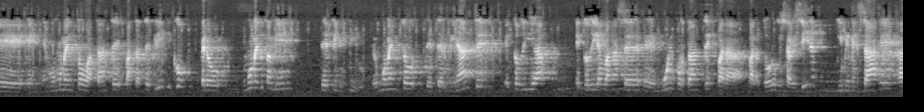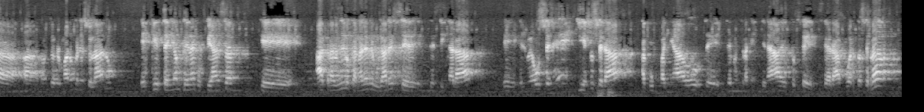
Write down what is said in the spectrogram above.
eh, bastante, bastante crítico, pero un momento también definitivo, es un momento determinante. Estos días, estos días van a ser eh, muy importantes para, para, todo lo que se avecina y mi mensaje a, nuestros hermanos venezolanos es que tengan plena confianza que a través de los canales regulares se designará eh, el nuevo CNE y eso será acompañado de, nuestra gente. Nada de esto se, se hará a puerta cerrada,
